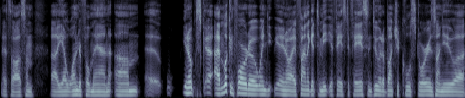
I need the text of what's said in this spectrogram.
That's awesome. Uh, yeah, wonderful man. Um, uh, you know, I'm looking forward to when you know I finally get to meet you face to face and doing a bunch of cool stories on you, uh,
